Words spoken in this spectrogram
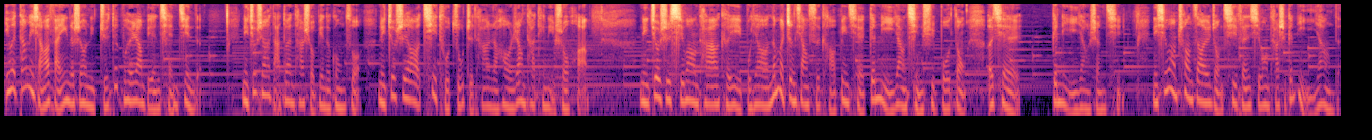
因为当你想要反应的时候，你绝对不会让别人前进的。你就是要打断他手边的工作，你就是要企图阻止他，然后让他听你说话。你就是希望他可以不要那么正向思考，并且跟你一样情绪波动，而且跟你一样生气。你希望创造一种气氛，希望他是跟你一样的。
